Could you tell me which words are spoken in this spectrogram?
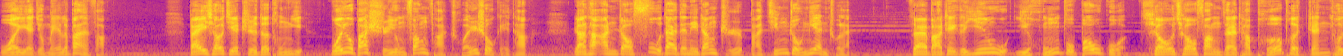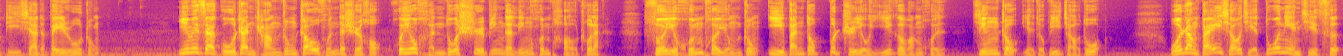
我也就没了办法。白小姐只得同意，我又把使用方法传授给她。让她按照附带的那张纸把经咒念出来，再把这个阴物以红布包裹，悄悄放在她婆婆枕头底下的被褥中。因为在古战场中招魂的时候，会有很多士兵的灵魂跑出来，所以魂魄俑中一般都不只有一个亡魂，经咒也就比较多。我让白小姐多念几次，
